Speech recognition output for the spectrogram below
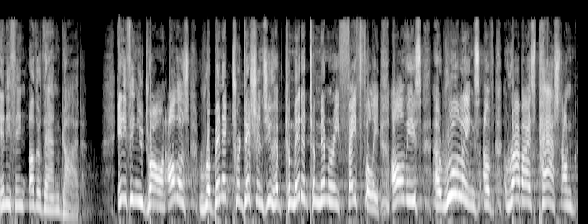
Anything other than God. Anything you draw on, all those rabbinic traditions you have committed to memory faithfully, all these uh, rulings of rabbis past on,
